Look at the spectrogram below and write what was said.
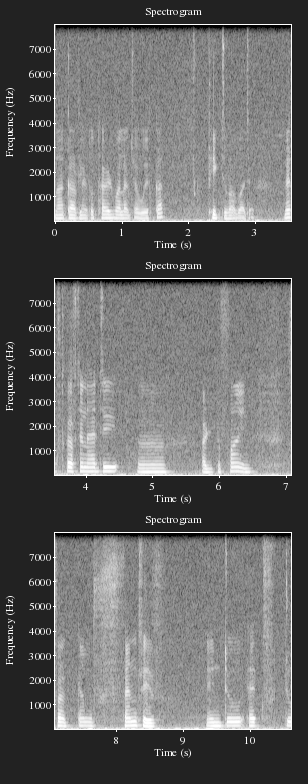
ना कर लें तो थर्ड वाला जो वो इसका ठीक जवाब आ जाए। नेक्स्ट क्वेश्चन है जी define circumferences into x2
